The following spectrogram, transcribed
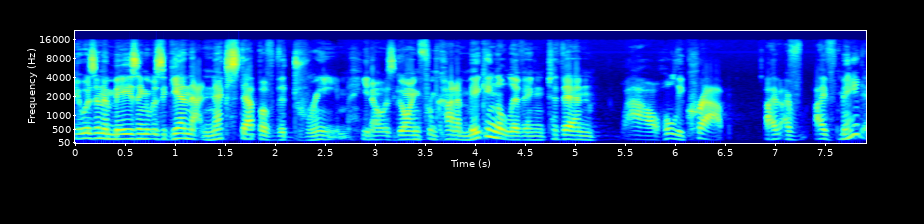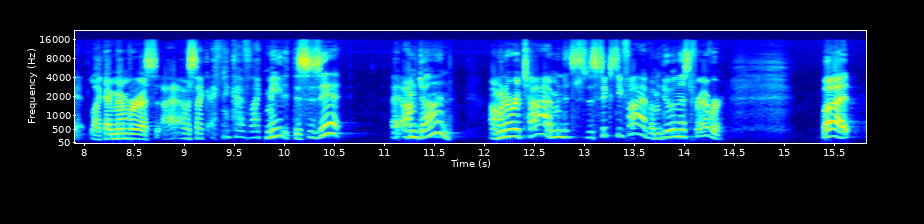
it was an amazing, it was again that next step of the dream. You know, it was going from kind of making a living to then, wow, holy crap, I, have I've made it. Like I remember us, I was like, I think I've like made it. This is it. I, I'm done. I'm gonna retire. I'm 65. I'm doing this forever. But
